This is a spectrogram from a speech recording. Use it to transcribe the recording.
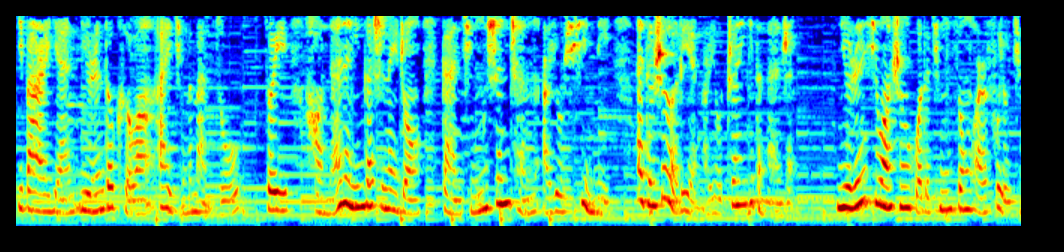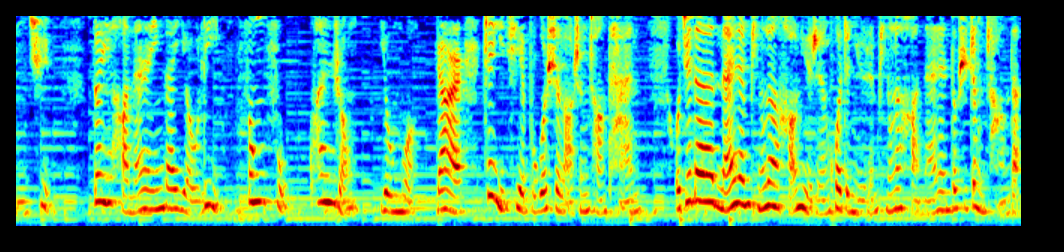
一般而言，女人都渴望爱情的满足，所以好男人应该是那种感情深沉而又细腻、爱得热烈而又专一的男人。女人希望生活的轻松而富有情趣，所以好男人应该有力、丰富。宽容、幽默。然而，这一切不过是老生常谈。我觉得，男人评论好女人，或者女人评论好男人，都是正常的。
